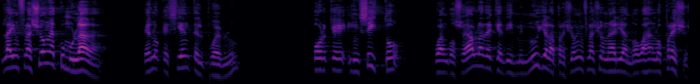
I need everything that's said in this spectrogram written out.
La inflación acumulada, es lo que siente el pueblo, porque, insisto, cuando se habla de que disminuye la presión inflacionaria, no bajan los precios.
